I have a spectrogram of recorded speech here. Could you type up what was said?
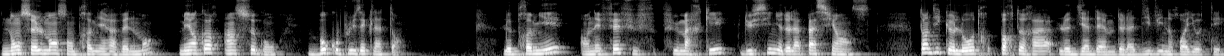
non seulement son premier avènement, mais encore un second, beaucoup plus éclatant. Le premier, en effet, fut, marqué du signe de la patience, tandis que l'autre portera le diadème de la divine royauté.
